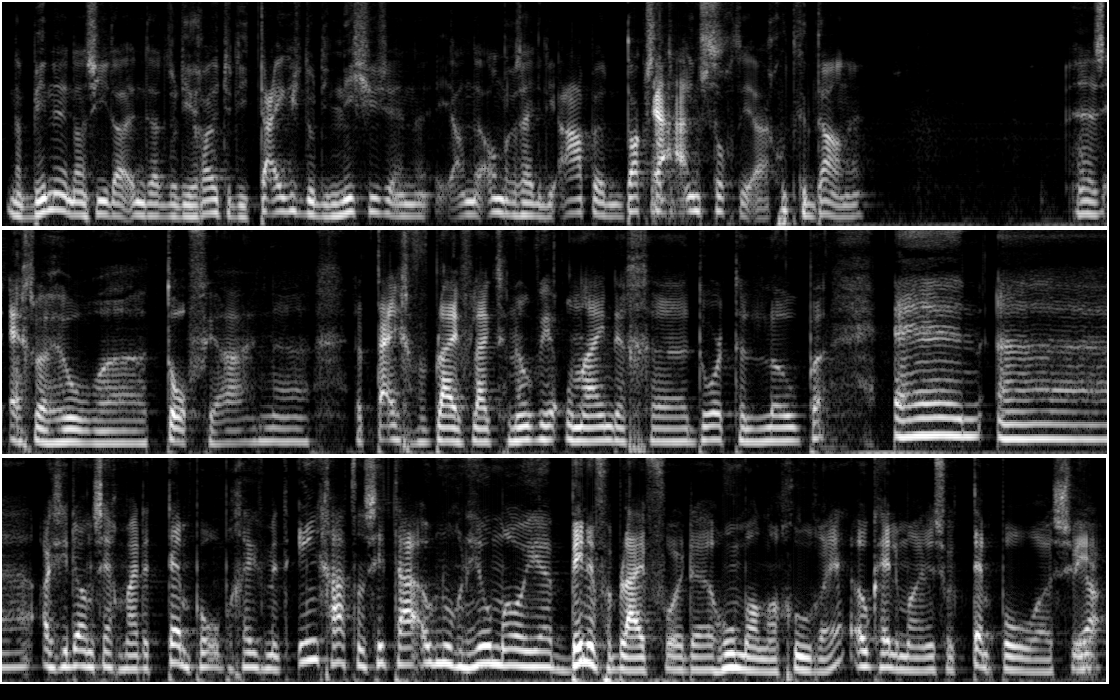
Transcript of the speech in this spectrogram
naar binnen. En dan zie je daar inderdaad door die ruiten die tijgers, door die nisjes. En eh, aan de andere zijde die apen, het dak staat Ja, instorten. Ja, goed gedaan, hè? Dat is echt wel heel eh, tof, ja. En eh, dat tijgerverblijf lijkt dan ook weer oneindig eh, door te lopen. En als je dan zeg maar de tempel op een gegeven moment ingaat, dan zit daar ook nog een heel mooi binnenverblijf voor de Hoeman en Goeren. Hè? Ook helemaal in een soort tempelsfeer. Ja,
